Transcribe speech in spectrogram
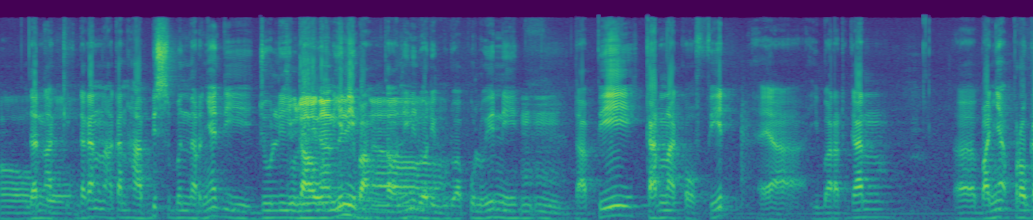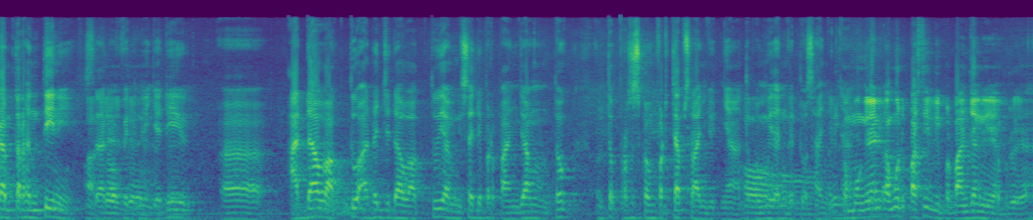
Oh, Dan oke. ak- dan akan habis sebenarnya di Juli, Juli tahun nanti. ini bang, tahun ini 2020 ini. Mm-mm. Tapi karena COVID ya ibaratkan eh, banyak program terhenti nih setelah Oke, COVID oke, ini. Jadi eh, ada waktu, ada jeda waktu yang bisa diperpanjang untuk untuk proses konvercap selanjutnya, untuk pemilihan ketua Oh, Jadi selanjutnya. kemungkinan kamu pasti diperpanjang ya, Bro ya.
